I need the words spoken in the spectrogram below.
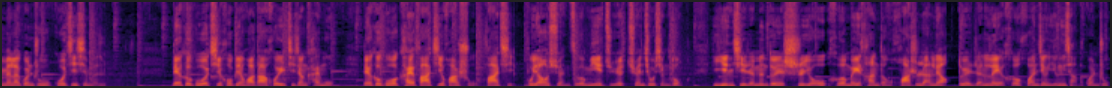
面来关注国际新闻，联合国气候变化大会即将开幕。联合国开发计划署发起“不要选择灭绝”全球行动，以引起人们对石油和煤炭等化石燃料对人类和环境影响的关注。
